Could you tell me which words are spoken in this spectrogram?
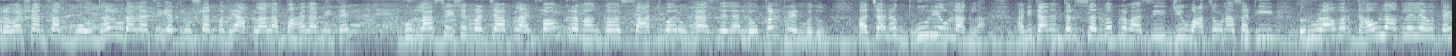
प्रवाशांचा गोंधळ उडाल्याचं या दृश्यांमध्ये आपल्याला पाहायला मिळते कुर्ला स्टेशनवरच्या प्लॅटफॉर्म क्रमांक सातवर उभ्या असलेल्या लोकल ट्रेनमधून अचानक धूर येऊ लागला आणि त्यानंतर सर्व प्रवासी जीव वाचवण्यासाठी रुळावर धाव लागलेले होते.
